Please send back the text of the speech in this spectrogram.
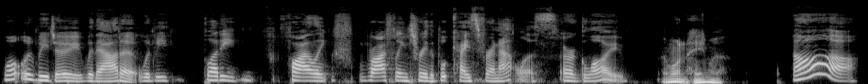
What would we do without it? Would we bloody filing, rifling through the bookcase for an atlas or a globe? I'm on HEMA. Oh,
